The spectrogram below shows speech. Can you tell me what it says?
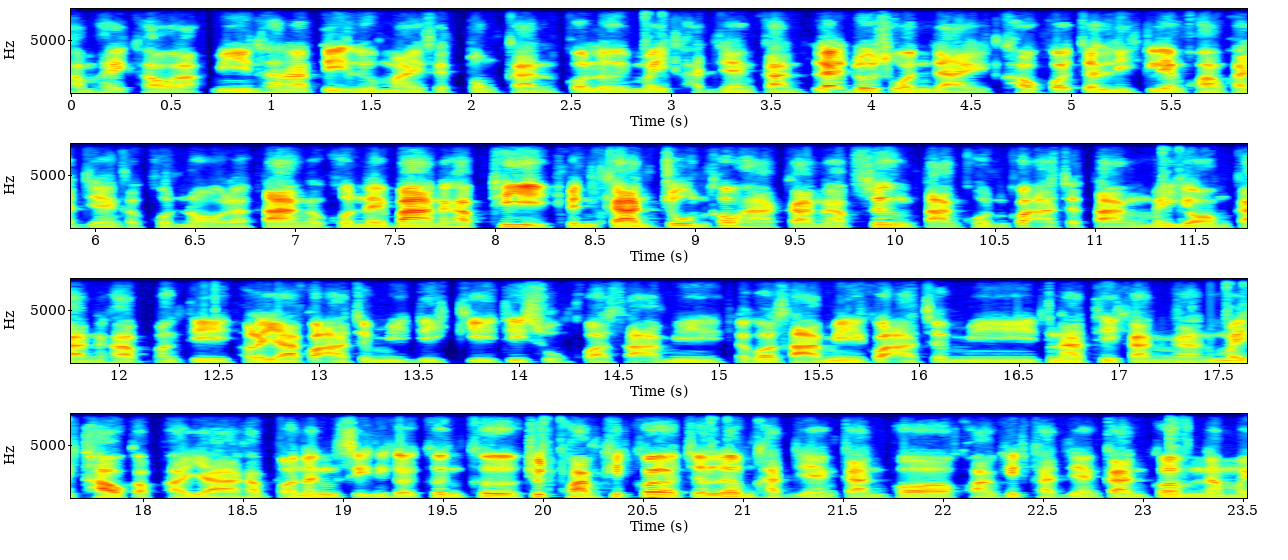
ทำให้เขาอะมีทัศนคติหรือ mindset ตรงกัน ก็เลยไม่ขัดแย้งกัน และโดยส่วนใหญ่เขาก็จะหลีกเลี่ยงความขัดแย้งกับคนนอกแล้วต่างกับคนในบ้านนะครับ ที่เป็นการจูนเข้าหากันนะครับ ซึ่งต่างคนก็อาจจะต่างไม่ยอมกันนะครับ บางทีภรรยาก็อาจจะมีดีกีที่สูงกว่าสามี แล้วก็สามีก็อาจจะมีหน้าที่การงานไม่เท่ากับภรรยาครับเพราะฉะนั้นสิ่งที่เกิดขึ้นคือ ชุดความคิดก็จะเริ่มขัดแย้งกัน พอความคิดขัดแย้งกันก็นำไป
